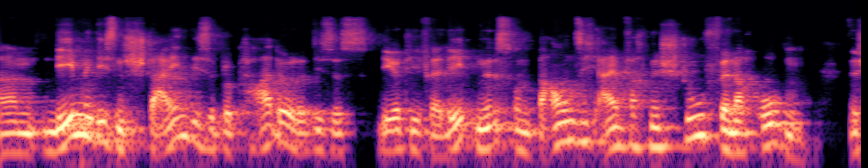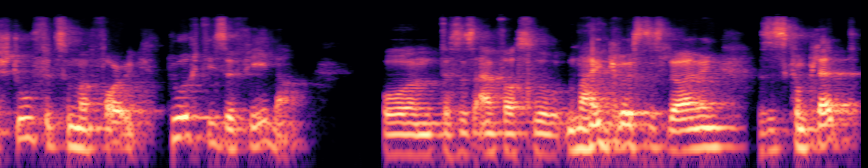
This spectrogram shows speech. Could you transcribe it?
ähm, nehmen diesen Stein, diese Blockade oder dieses negative Erlebnis und bauen sich einfach eine Stufe nach oben, eine Stufe zum Erfolg durch diese Fehler. Und das ist einfach so mein größtes Learning. Das ist komplett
